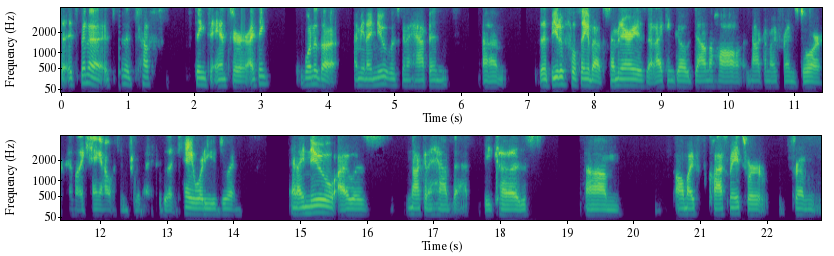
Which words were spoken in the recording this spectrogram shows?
it's been a it's been a tough thing to answer. I think one of the I mean, I knew it was going to happen. Um, the beautiful thing about seminary is that I can go down the hall, knock on my friend's door, and like hang out with him for the night. I'd be like, "Hey, what are you doing?" And I knew I was not going to have that because um, all my classmates were from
